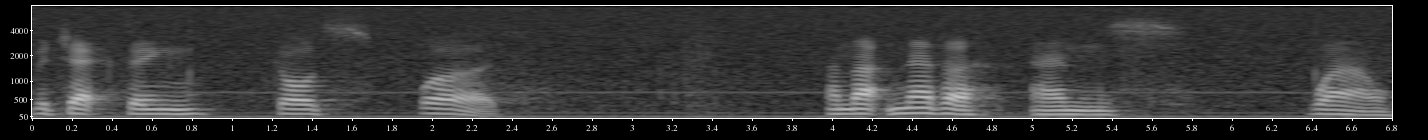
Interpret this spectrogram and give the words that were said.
rejecting God's word. And that never ends well.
